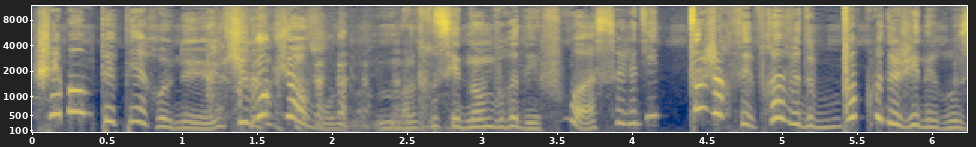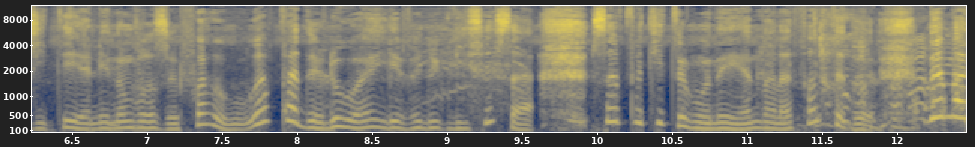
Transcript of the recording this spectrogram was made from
chez mon pépé René, hein, qui, bon, avoue, malgré ses nombreux défauts, a cela dit, toujours fait preuve de beaucoup de générosité, hein, les nombreuses fois où, pas de loup, hein, il est venu glisser sa, petite monnaie hein, dans la fente de, de ma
